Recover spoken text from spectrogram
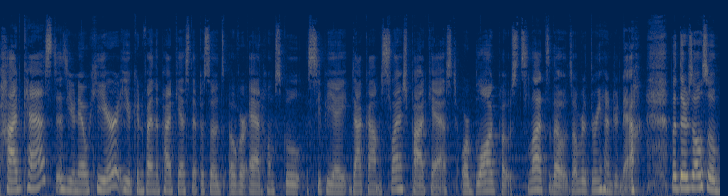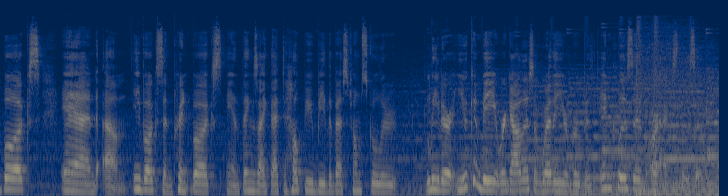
podcast, as you know here. You can find the podcast episodes over at homeschoolcpa.com slash podcast or blog posts. Lots of those, over 300 now. But there's also books and um, ebooks and print books and things like that to help you be the best homeschooler leader you can be, regardless of whether your group is inclusive or exclusive.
